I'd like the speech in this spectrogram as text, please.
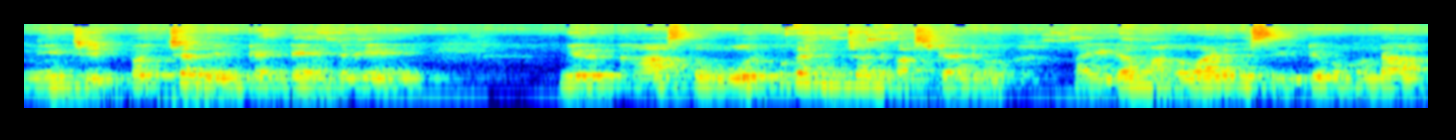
నేను చెప్పొచ్చేది ఏంటంటే ఇంతకీ మీరు కాస్త ఓర్పుగా నించోండి బస్ స్టాండ్లో పైగా మగవాళ్ళకి సీట్ ఇవ్వకుండా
